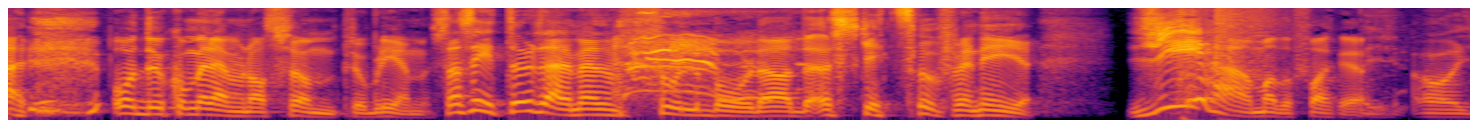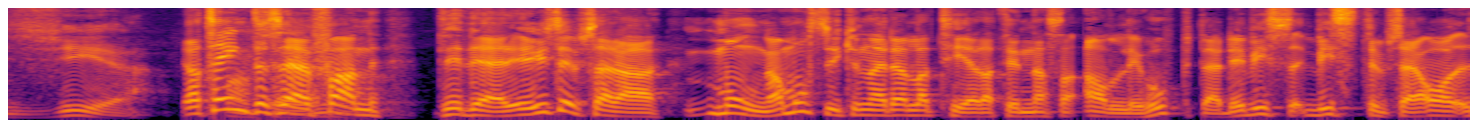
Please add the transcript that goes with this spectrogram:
och du kommer även ha sömnproblem. Sen sitter du där med en fullbordad schizofreni. Yeah, motherfucker! Oh yeah. Jag tänkte så här, fan, det där är ju typ så här, många måste ju kunna relatera till nästan allihop där. Det är visst, visst typ så här,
